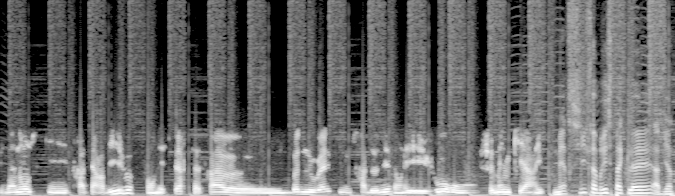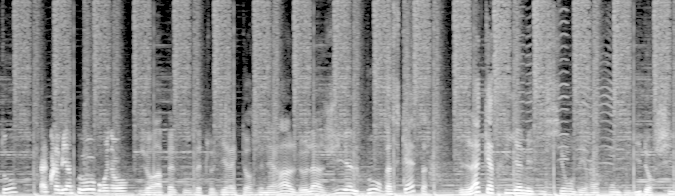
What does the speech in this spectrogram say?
une annonce qui sera tardive, on espère que ça sera euh, une bonne nouvelle qui nous sera donnée dans les jours ou semaines qui arrivent. Merci Fabrice Paclet, à bientôt. À très bientôt Bruno. Je rappelle que vous êtes le directeur général de la JL Bourg Basket. La quatrième édition des rencontres du leadership,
